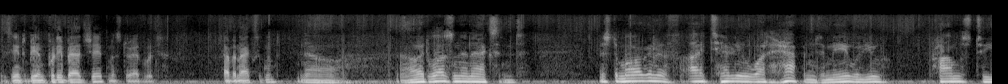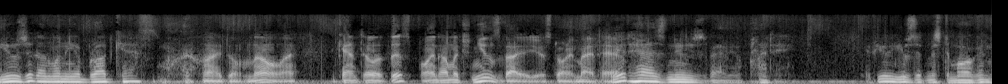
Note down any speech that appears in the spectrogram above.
You seem to be in pretty bad shape, Mr. Edwards. Have an accident? No. No, it wasn't an accident. Mr. Morgan, if I tell you what happened to me, will you promise to use it on one of your broadcasts? Well, I don't know. I can't tell at this point how much news value your story might have. It has news value, plenty. If you use it, Mr. Morgan,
